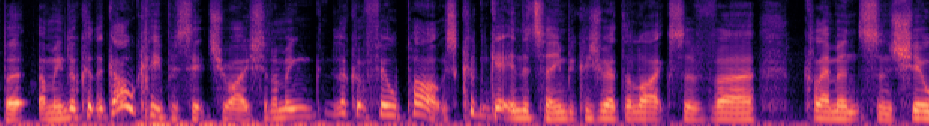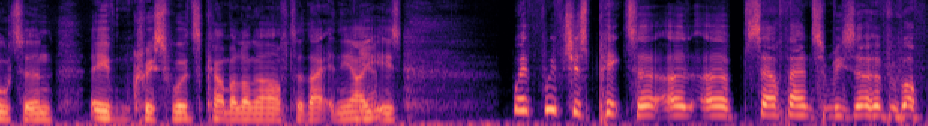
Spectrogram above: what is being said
But, I mean, look at the goalkeeper situation. I mean, look at Phil Parkes. Couldn't get in the team because you had the likes of uh, Clemence and Shilton, even Chris Woods come along after that in the 80s. We've, we've just picked a, a, a Southampton reserve who I've,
